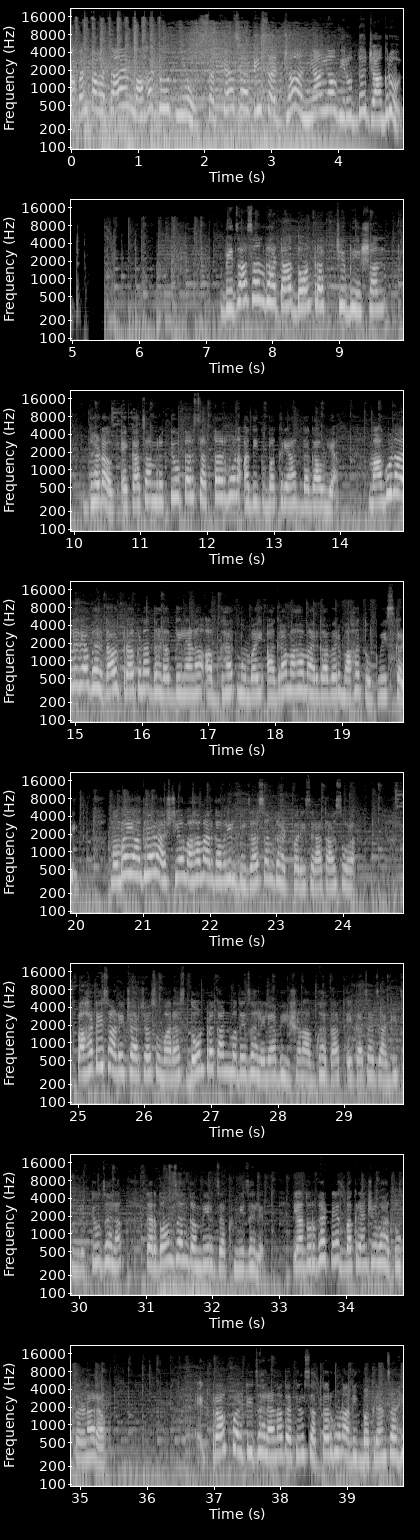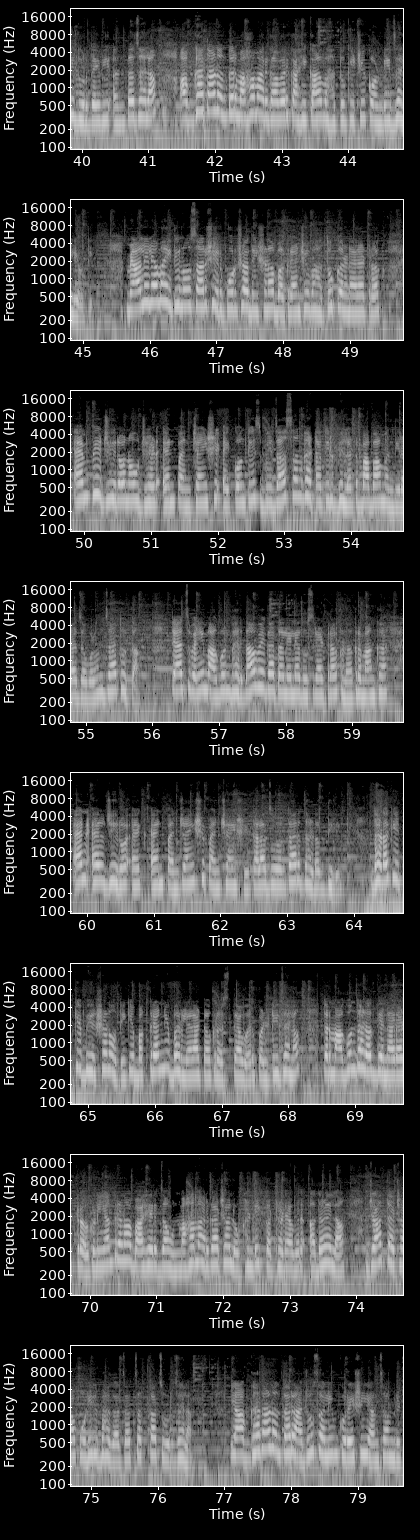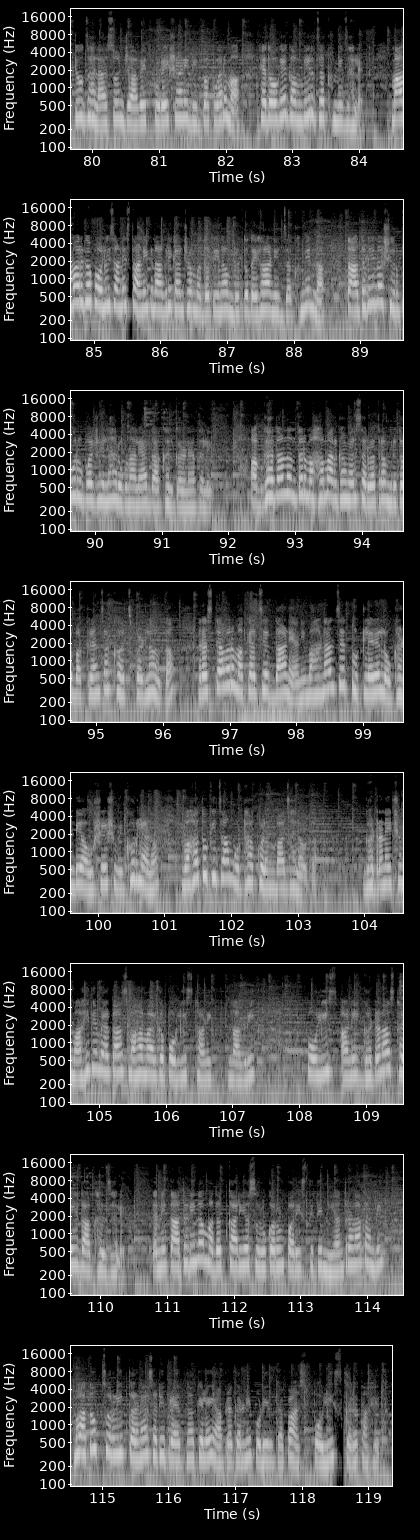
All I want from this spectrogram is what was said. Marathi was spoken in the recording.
आपण पाहताय महादूत न्यूज सत्यासाठी सज्ज अन्यायाविरुद्ध जागृत. बिजासन घाटात दोन ट्रकची भीषण धडक एकाचा मृत्यू तर सत्तरहून अधिक बकऱ्या दगावल्या. मागून आलेल्या भरधाव ट्रकनं धडक दिल्यानं अपघात मुंबई आग्रा महामार्गावर वाहतूक विस्कळीत. मुंबई आग्रा राष्ट्रीय महामार्गावरील बिजासन घाट परिसरात आज सोळा पहाटे साडेचारच्या सुमारास दोन ट्रकांमध्ये झालेल्या भीषण अपघातात एकाचा जागीच मृत्यू झाला तर दोन जण गंभीर जखमी झाले. या दुर्घटनेत बकऱ्यांची वाहतूक करणारा ट्रक पलटी झाल्यानं त्यातील सत्तरहून अधिक बकऱ्यांचाही दुर्दैवी अंत झाला. अपघातानंतर महामार्गावर काही काळ वाहतुकीची कोंडी झाली होती. मिळालेल्या माहितीनुसार शिरपूरच्या दिशेनं बकऱ्यांची वाहतूक करणारा ट्रक एम पी झिरो नऊ झेड एन पंच्याऐंशी एकोणतीस बिजासन घाटातील भिलटबाबा मंदिराजवळून जात होता. त्याचवेळी मागून भरधाव वेगात आलेल्या दुसऱ्या ट्रकनं क्रमांक एन एल झिरो एक एन पंच्याऐंशी पंच्याऐंशी त्याला जोरदार धडक दिली. धडक इतकी भीषण होती की बकऱ्यांनी भरलेला ट्रक रस्त्यावर पलटी झाला. तर मागून धडक देणारा ट्रक नियंत्रणाबाहेर जाऊन महामार्गाच्या लोखंडी कठड्यावर आदळला ज्यात त्याच्या पुढील भागाचा चक्काचूर झाला. या अपघातानंतर राजू सलीम कुरेशी यांचा मृत्यू झाला असून जावेद कुरेशी आणि दीपक वर्मा हे दोघे गंभीर जखमी झाले. महामार्ग पोलीस आणि स्थानिक नागरिकांच्या मदतीनं मृतदेह आणि जखमींना तातडीनं शिरपूर उपजिल्हा रुग्णालयात दाखल करण्यात आले. अपघातानंतर महामार्गावर सर्वत्र मृत बकऱ्यांचा खच पडला होता. रस्त्यावर मक्याचे दाणे आणि वाहनांचे तुटलेले लोखंडी अवशेष विखुरल्यानं वाहतुकीचा मोठा खोळंबा झाला होता. घटनेची माहिती मिळताच महामार्ग पोलीस स्थानिक नागरिक पोलीस आणि घटनास्थळी दाखल झाले. त्यांनी तातडीनं मदत कार्य सुरू करून परिस्थिती नियंत्रणात आणली. वाहतूक सुरळीत करण्यासाठी प्रयत्न केले. या प्रकरणी पुढील तपास पोलीस करत आहेत.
